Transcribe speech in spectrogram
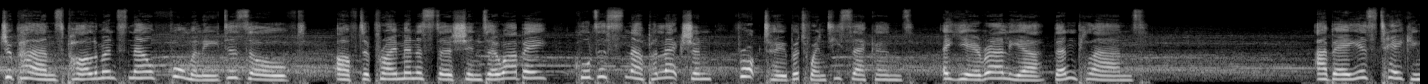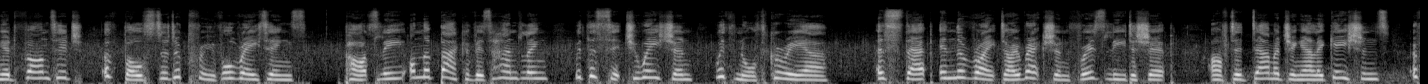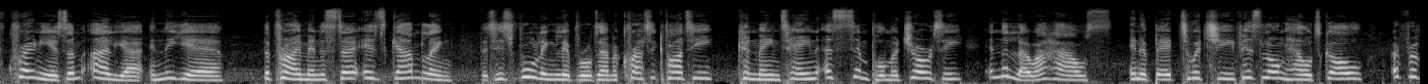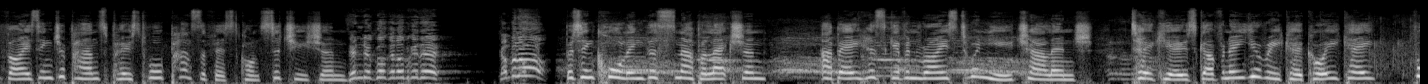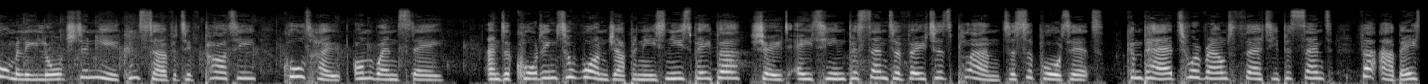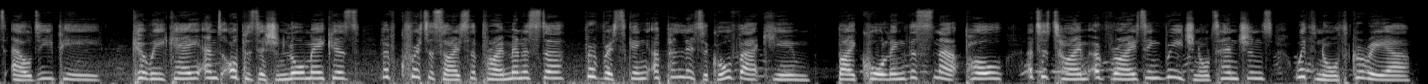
Japan's parliament now formally dissolved after Prime Minister Shinzo Abe called a snap election for October 22nd, a year earlier than planned. Abe is taking advantage of bolstered approval ratings, partly on the back of his handling with the situation with North Korea. A step in the right direction for his leadership after damaging allegations of cronyism earlier in the year. The Prime Minister is gambling that his ruling Liberal Democratic Party can maintain a simple majority in the lower house in a bid to achieve his long-held goal of revising Japan's post-war pacifist constitution. But in calling the snap election, Abe has given rise to a new challenge. Tokyo's Governor Yuriko Koike formally launched a new Conservative Party called Hope on Wednesday. And according to one Japanese newspaper, showed 18% of voters plan to support it, compared to around 30% for Abe's LDP. Koike and opposition lawmakers have criticised the Prime Minister for risking a political vacuum by calling the snap poll at a time of rising regional tensions with North Korea.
